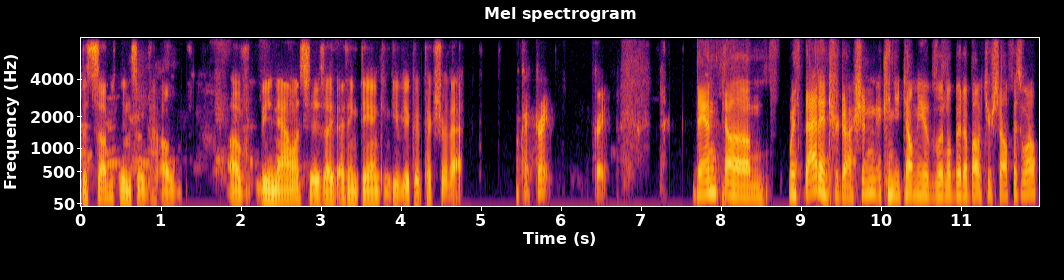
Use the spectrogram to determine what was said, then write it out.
the substance of, of, of the analysis, I, I, think Dan can give you a good picture of that. Okay, great. Great. Dan, um, with that introduction, can you tell me a little bit about yourself as well?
